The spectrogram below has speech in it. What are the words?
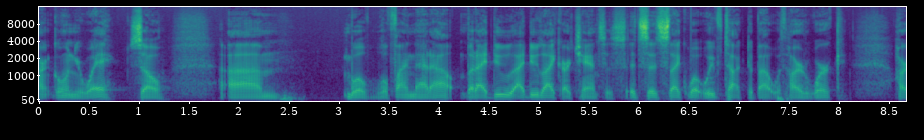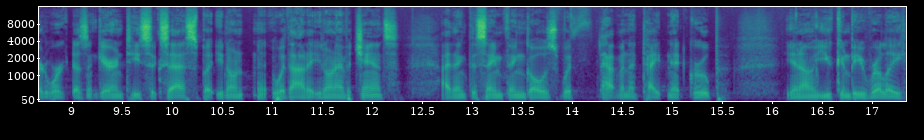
aren't going your way. So. Um, we'll we'll find that out. But I do I do like our chances. It's it's like what we've talked about with hard work. Hard work doesn't guarantee success, but you don't without it you don't have a chance. I think the same thing goes with having a tight knit group. You know, you can be really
